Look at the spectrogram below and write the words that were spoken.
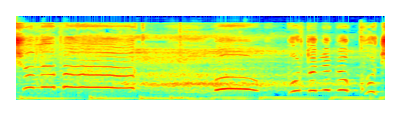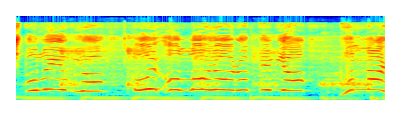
Şuna bak. Oo, burada ne ben kaçmalıyım ya. Ay Allah ya Rabbim ya. Bunlar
